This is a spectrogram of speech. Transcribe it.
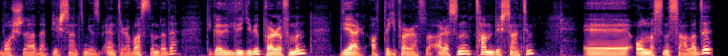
boşluğa da bir santim yazıp enter'a bastığımda da dikkat edildiği gibi paragrafımın diğer alttaki paragrafla arasının tam bir santim e, olmasını sağladı.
